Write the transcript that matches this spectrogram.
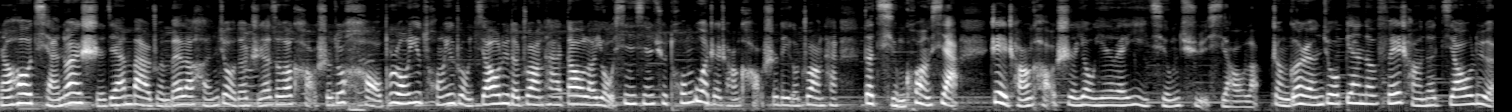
然后前段时间吧，准备了很久的职业资格考试，就好不容易从一种焦虑的状态到了有信心去通过这场考试的一个状态的情况下，这场考试又因为疫情取消了，整个人就变得非常的焦虑，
